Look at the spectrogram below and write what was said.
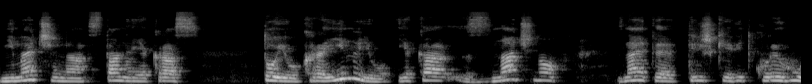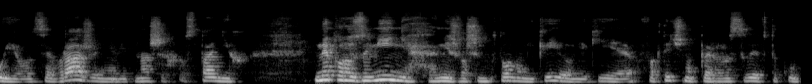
Німеччина стане якраз тою країною, яка значно, знаєте, трішки відкоригує оце враження від наших останніх непорозумінь між Вашингтоном і Києвом, які фактично переросли в таку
